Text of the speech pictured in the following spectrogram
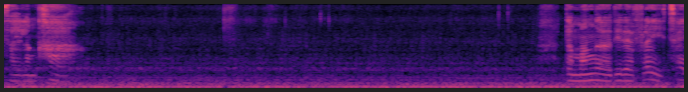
ใส่หลังคาแต่มังเออที่ได้ไฟใช่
